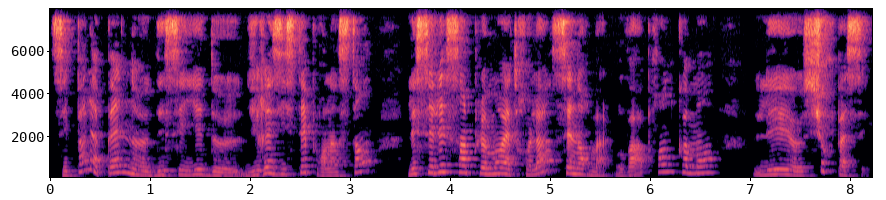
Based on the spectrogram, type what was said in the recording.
C'est pas la peine d'essayer d'y résister pour l'instant. Laissez-les simplement être là, c'est normal. On va apprendre comment les euh, surpasser.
